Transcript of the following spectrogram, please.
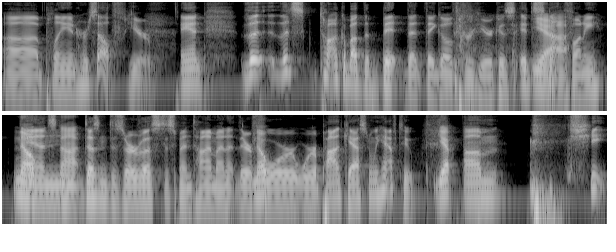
uh, playing herself here. And the let's talk about the bit that they go through here because it's Yeah. not funny. No, and it's not. Doesn't deserve us to spend time on it. Therefore, we're a podcast and we have to. Yep. Um, she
